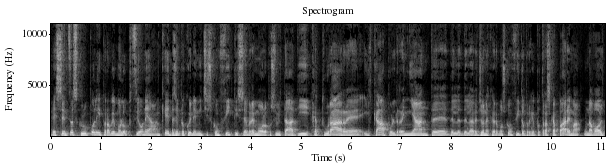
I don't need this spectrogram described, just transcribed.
e senza scrupoli, però abbiamo l'opzione anche, ad esempio, con i nemici sconfitti, se avremo la possibilità di catturare il capo, il regnante del, della regione che avremo sconfitto, perché potrà scappare, ma una volta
